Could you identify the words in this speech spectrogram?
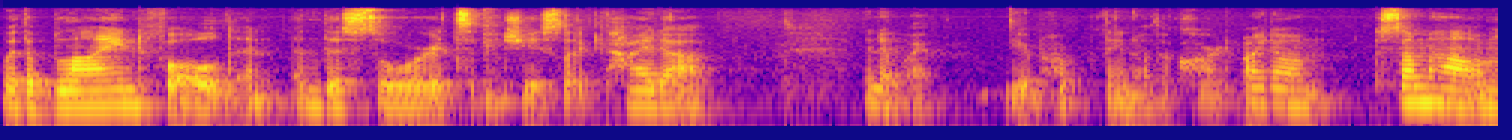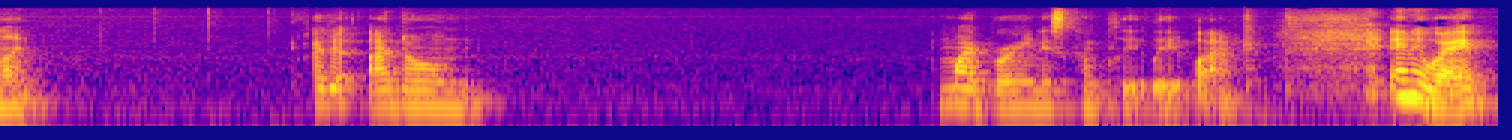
with a blindfold and and the swords, and she's like tied up. Anyway, you probably know the card. I don't. Somehow I'm like. I don't. I don't my brain is completely blank. Anyway,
